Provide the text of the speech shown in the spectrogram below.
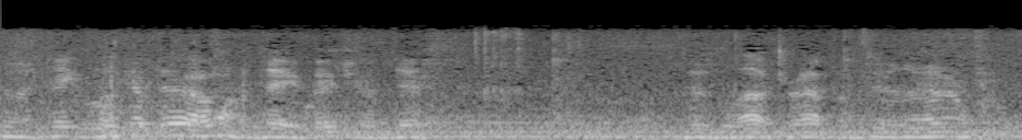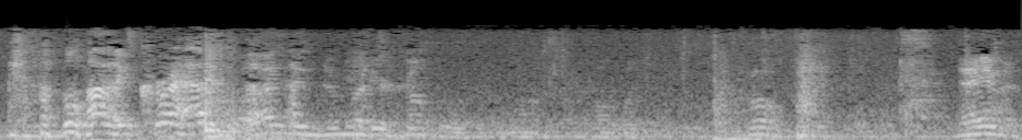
You want to take a look up there? I want to take a picture of this. There's a lot of crap up there that I don't. a lot of crap. I didn't do much. You're comfortable with it. David.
